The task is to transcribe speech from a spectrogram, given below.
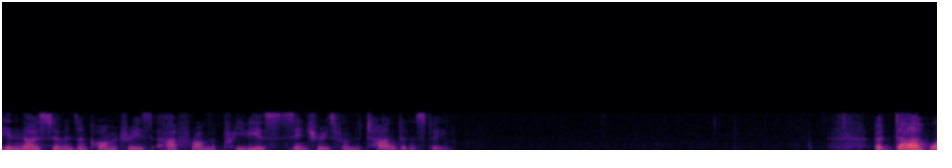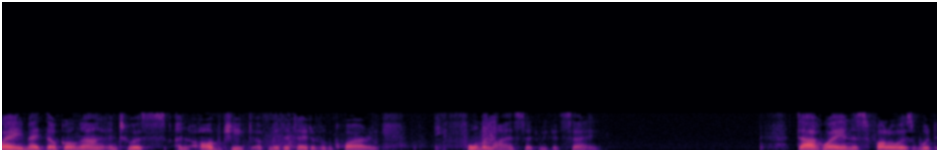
in those sermons and commentaries are from the previous centuries, from the Tang dynasty. But Da Hui made the Gongang into a, an object of meditative inquiry. He formalized it, we could say. Da Dahui and his followers would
